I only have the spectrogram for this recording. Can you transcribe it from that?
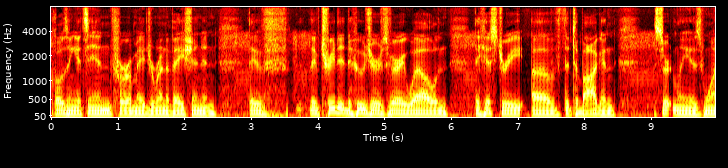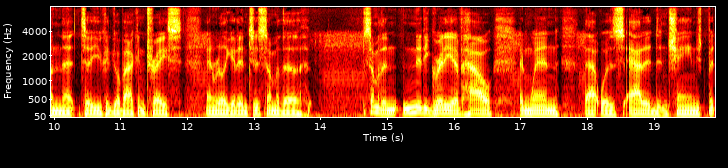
closing its end for a major renovation, and they've they've treated Hoosiers very well. And the history of the toboggan certainly is one that uh, you could go back and trace and really get into some of the some of the nitty gritty of how and when that was added and changed, but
